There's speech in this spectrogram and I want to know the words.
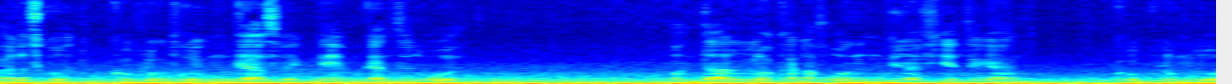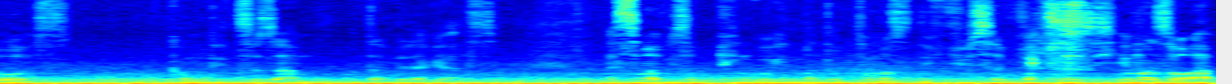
alles gut. Kupplung drücken, Gas wegnehmen, ganz in Ruhe. Und dann locker nach unten wieder vierte Gang. Kupplung los, kommen die zusammen und dann wieder Gas. Das ist immer wie so ein Pinguin. Man drückt immer so, die Füße wechseln sich immer so ab.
